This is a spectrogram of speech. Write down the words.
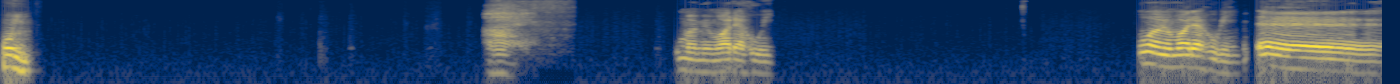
ruim? Ai, uma memória ruim. Uma memória ruim. É...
